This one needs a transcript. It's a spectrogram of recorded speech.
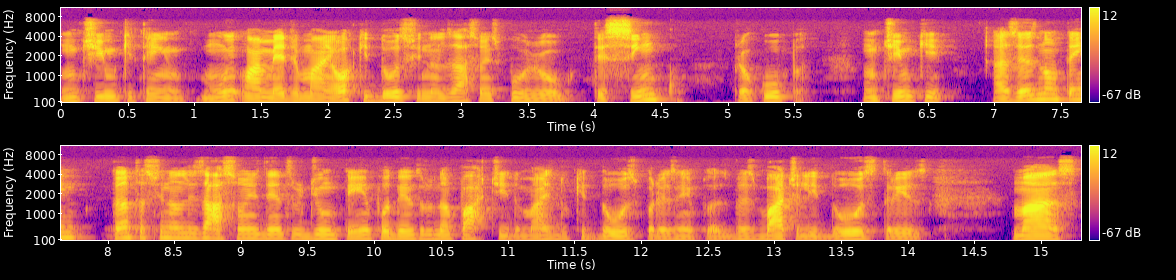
um time que tem uma média maior que 12 finalizações por jogo, ter 5 preocupa. Um time que às vezes não tem tantas finalizações dentro de um tempo ou dentro da partida, mais do que 12, por exemplo. Às vezes bate ali 12, 13. Mas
